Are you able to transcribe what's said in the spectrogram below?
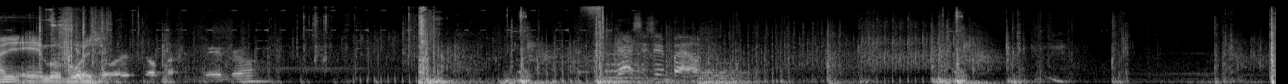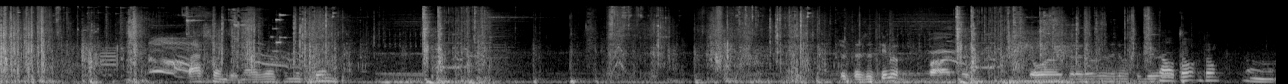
I need ammo, boys. Doors so weird, bro. Gas is inbound. Last one's in over from this game. There- There's a team of bots with doors that I don't really know what to do. No, don't, don't. Oh,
